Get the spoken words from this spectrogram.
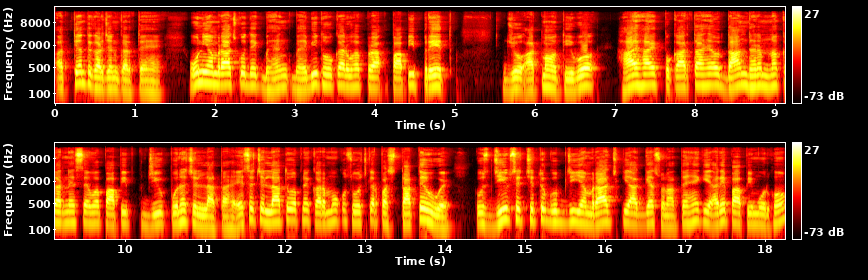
अत्यंत गर्जन करते हैं। उन यमराज को देख भयभीत होकर वह पापी प्रेत जो आत्मा होती है वह हाय हाय पुकारता है और दान धर्म न करने से वह पापी जीव पुनः चिल्लाता है। ऐसे चिल्लाते हुए अपने कर्मों को सोचकर पछताते हुए उस जीव से चित्रगुप्त जी यमराज की आज्ञा सुनाते हैं कि, अरे पापी मूर्खों,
